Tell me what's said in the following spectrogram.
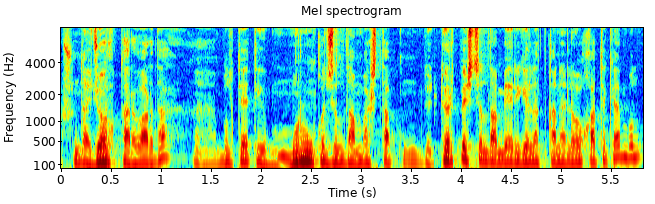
Ушундай жоруктар бар да. Бул тетиги мурунку жылдан баштап төрт беш жылдан бери келаткан эле оокат экен бул.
